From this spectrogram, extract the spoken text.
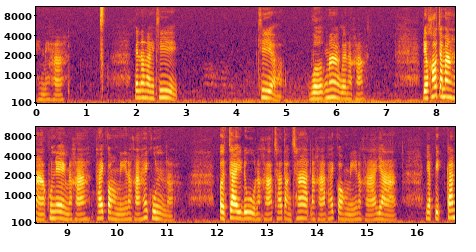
เห็นไหมคะ เป็นอะไรที่ที่เวิร์กมากเลยนะคะ เดี๋ยวเขาจะมาหาคุณเองนะคะไพ่กองนี้นะคะ ให้คุณเปิดใจดูนะคะชาวต่างชาตินะคะไพ่กองนี้นะคะ อย่าอย่าปิดกั้น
